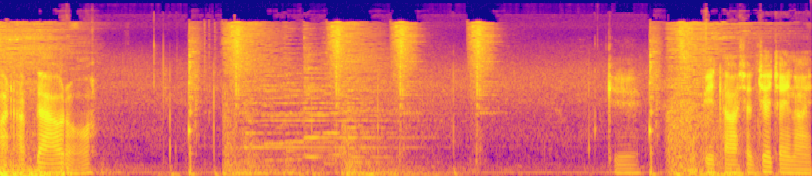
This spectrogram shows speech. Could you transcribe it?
ปัดอัพดาวเหรอ โอเคเพตาฉันเชื่อใจนาย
